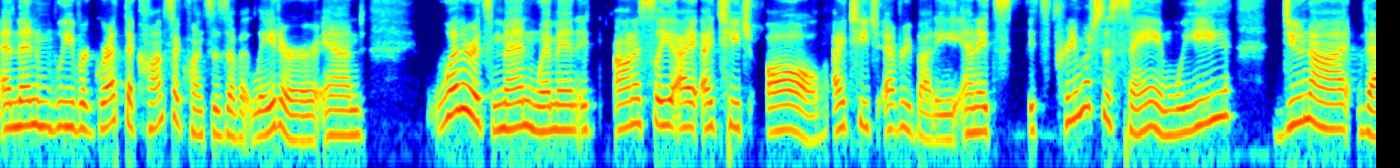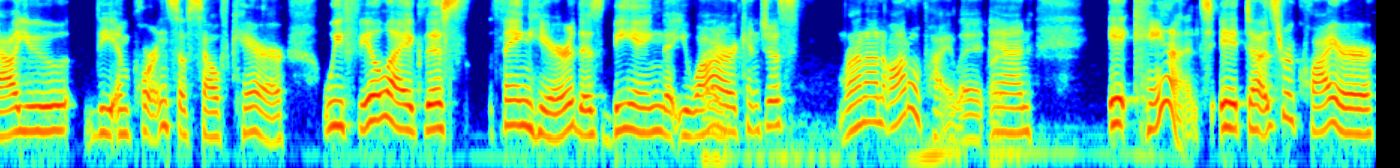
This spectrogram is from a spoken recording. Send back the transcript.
and then we regret the consequences of it later and whether it's men women it honestly I, I, teach all i teach everybody and it's it's pretty much the same we do not value the importance of self-care we feel like this thing here this being that you are right. can just run on autopilot right. and it can't it does require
